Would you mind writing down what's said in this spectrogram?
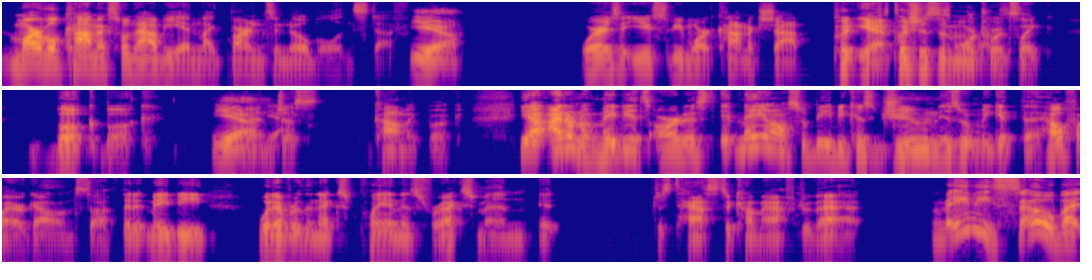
Marvel comics will now be in like Barnes and Noble and stuff, Yeah, whereas it used to be more comic shop. Put yeah, it pushes them more towards like book book yeah. than Yeah. just comic book. Yeah, I don't know. Maybe it's artist. It may also be because June is when we get the Hellfire Gala and stuff. That it may be whatever the next plan is for X Men. It just has to come after that. Maybe so, but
